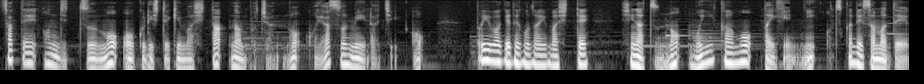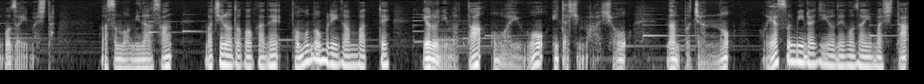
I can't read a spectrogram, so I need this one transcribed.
さて、本日もお送りしてきました、なんぽちゃんのおやすみラジオ。というわけでございまして、4月の6日も大変にお疲れ様でございました。明日も皆さん、街のどこかで共どもり頑張って、夜にまたお会いをいたしましょう。なんぽちゃんのおやすみラジオでございました。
